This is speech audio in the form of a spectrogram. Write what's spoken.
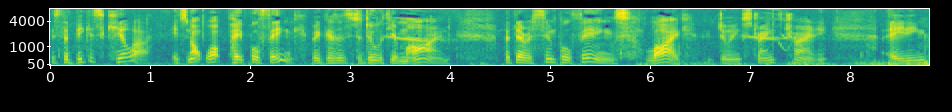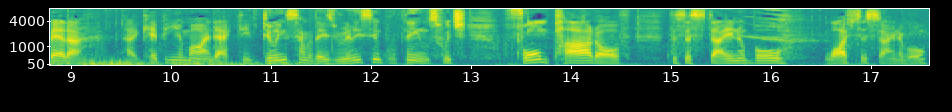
It's the biggest killer. It's not what people think because it's to do with your mind. But there are simple things like doing strength training, eating better, uh, keeping your mind active, doing some of these really simple things which form part of the sustainable, life sustainable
